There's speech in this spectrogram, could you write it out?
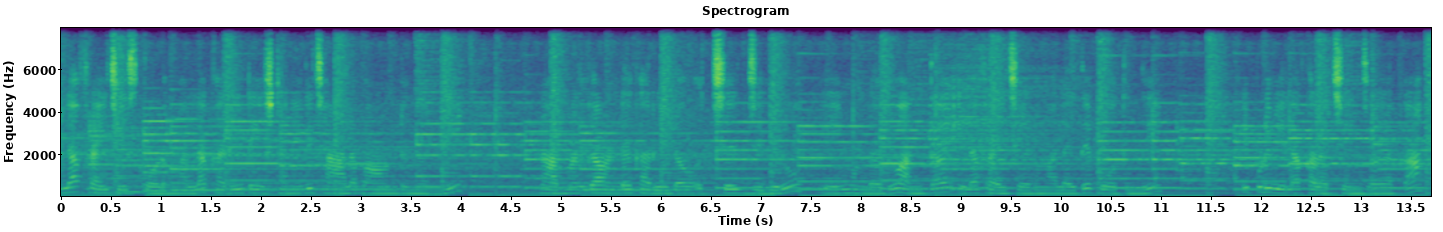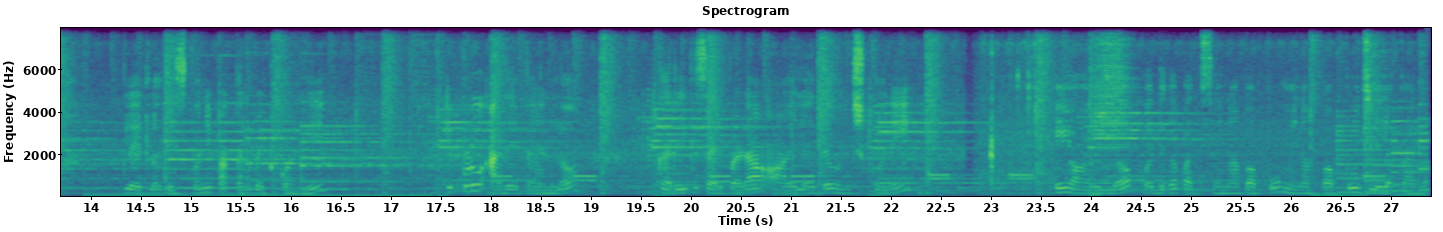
ఇలా ఫ్రై చేసుకోవడం వల్ల కర్రీ టేస్ట్ అనేది చాలా బాగుంటుందండి. నార్మల్గా ఉండే కర్రీలో వచ్చే జిగురు ఏమి ఉండదు అంతా ఇలా ఫ్రై చేయడం వల్ల అయితే పోతుంది. ఇప్పుడు ఇవి ఇలా కలర్ చేంజ్ అయ్యాక ప్లేట్లో తీసుకొని పక్కన పెట్టుకోండి. ఇప్పుడు అదే ప్యాన్లో కర్రీకి సరిపడా ఆయిల్ అయితే ఉంచుకొని ఈ ఆయిల్లో కొద్దిగా పచ్చిసెనగపప్పు మినప్పప్పు జీలకర్ర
